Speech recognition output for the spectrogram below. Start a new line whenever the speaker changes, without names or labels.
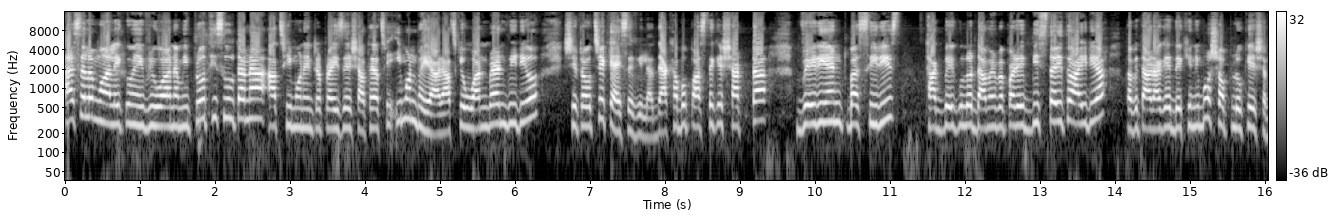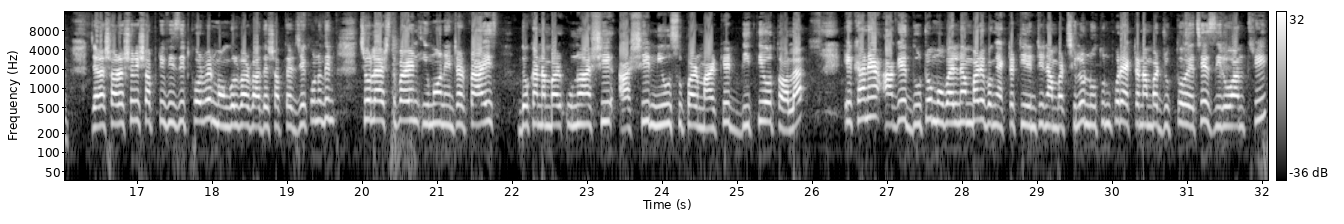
আসসালামু আলাইকুম, এভরিওয়ান। আমি প্রতি সুলতানা, আছি ইমন এন্টারপ্রাইজের সাথে আছে ইমন ভাইয়া আর আজকে ওয়ান ব্র্যান্ড ভিডিও সেটা হচ্ছে ক্যাসেভিলা দেখাবো পাঁচ থেকে ষাটটা ভেরিয়েন্ট বা সিরিজ থাকবে এগুলোর দামের ব্যাপারে বিস্তারিত আইডিয়া, তবে তার আগে দেখে নিব সব লোকেশন যারা সরাসরি শপটি ভিজিট করবেন, মঙ্গলবার বাদে সপ্তাহের যে কোনো দিন চলে আসতে পারেন ইমন এন্টারপ্রাইজ দোকান নাম্বার উনআশি, আশি, নিউ সুপার মার্কেট দ্বিতীয় তলা। এখানে আগে দুটো মোবাইল নাম্বার এবং একটা টিএনটি নাম্বার ছিল। নতুন করে একটা নাম্বার যুক্ত হয়েছে zero one three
